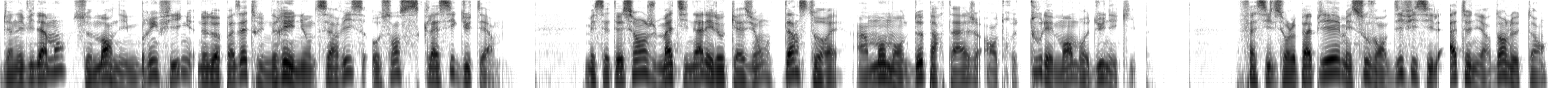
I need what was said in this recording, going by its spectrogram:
Bien évidemment, ce morning briefing ne doit pas être une réunion de service au sens classique du terme. Mais cet échange matinal est l'occasion d'instaurer un moment de partage entre tous les membres d'une équipe. Facile sur le papier, mais souvent difficile à tenir dans le temps,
